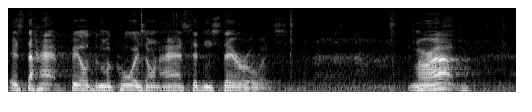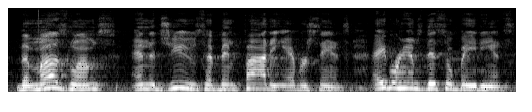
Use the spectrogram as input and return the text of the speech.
It's the Hatfields and McCoys on acid and steroids. All right? The Muslims and the Jews have been fighting ever since. Abraham's disobedience,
